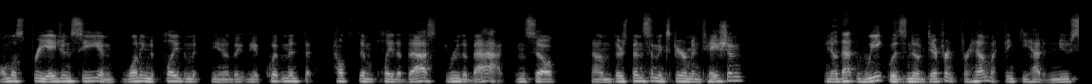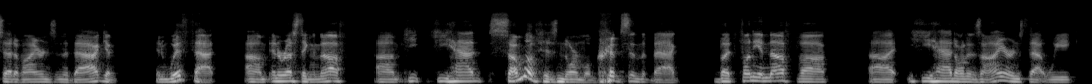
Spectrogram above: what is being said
almost free agency and wanting to play the you know the, the equipment that helps them play the best through the bag. And so um, there's been some experimentation. You know, that week was no different for him. I think he had a new set of irons in the bag, and and with that, um, interesting enough, um, he he had some of his normal grips in the bag. But funny enough, uh, uh, he had on his irons that week,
